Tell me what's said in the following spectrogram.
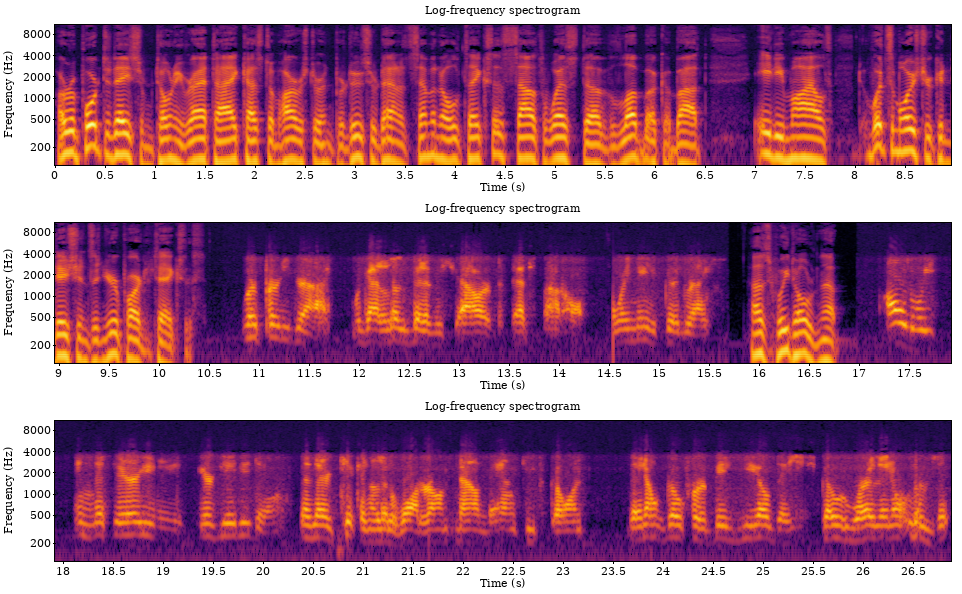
Our report today is from Tony Ratai, custom harvester and producer down at Seminole, Texas, southwest of Lubbock, about 80 miles. What's the moisture conditions in your part of Texas? We're pretty dry. We got a little bit of a shower, but that's about all. We need a good rain. How's wheat holding up? All the wheat in this area is irrigated, and then they're kicking a little water on it now and then, keep it going. They don't go for a big yield; they just go where they don't lose it.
